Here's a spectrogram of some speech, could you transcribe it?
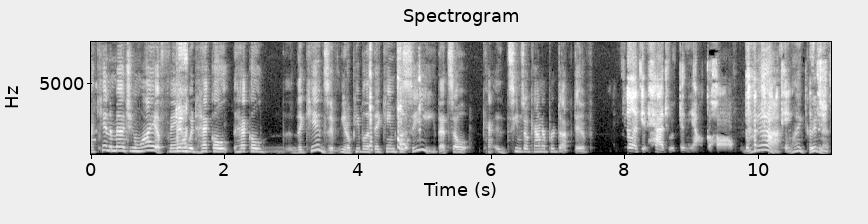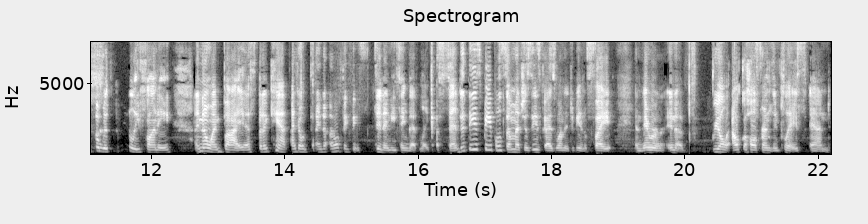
I can't imagine why a fan would heckle heckle the kids if you know people that they came to see. That's so it seems so counterproductive. I feel like it had to have been the alcohol. Yeah, my goodness. It was really funny. I know I'm biased, but I can't. I don't. I don't think they did anything that like offended these people so much as these guys wanted to be in a fight, and they were in a real alcohol friendly place, and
